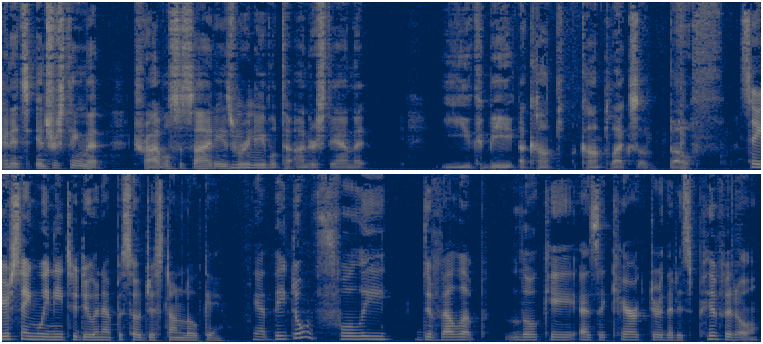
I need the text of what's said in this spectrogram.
And it's interesting that tribal societies were Mm-hmm. able to understand that you could be a, comp- a complex of both. So you're saying we need to do an episode just on Loki? Yeah, they don't fully develop Loki as a character that is pivotal.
